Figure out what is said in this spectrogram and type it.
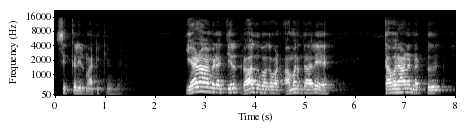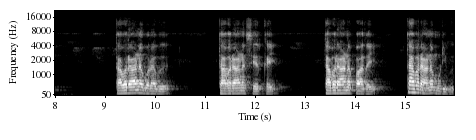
சிக்கலில் மாட்டிக்குவீங்க. ஏழாம் இடத்தில் ராகு பகவான் அமர்ந்தாலே தவறான நட்பு தவறான உறவு தவறான சேர்க்கை தவறான பாதை தவறான முடிவு.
